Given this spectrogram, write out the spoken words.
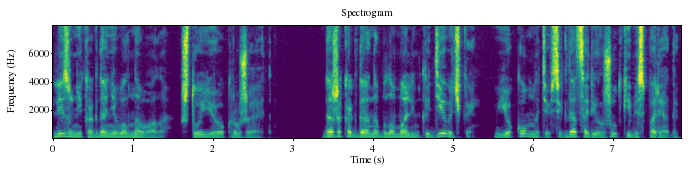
Лизу никогда не волновало, что ее окружает. Даже когда она была маленькой девочкой, в ее комнате всегда царил жуткий беспорядок,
